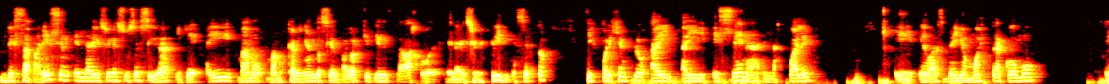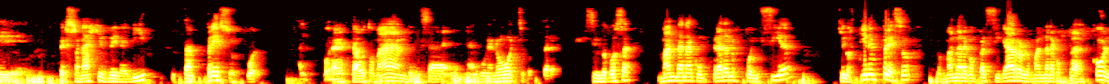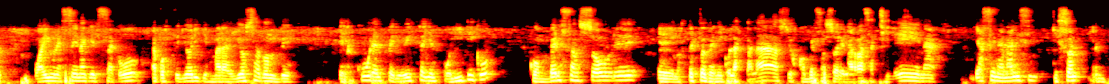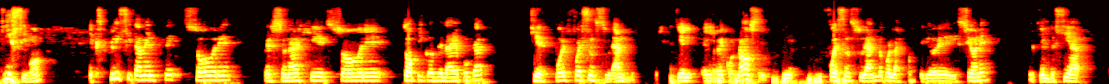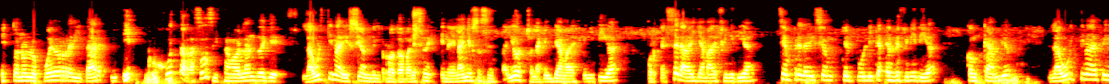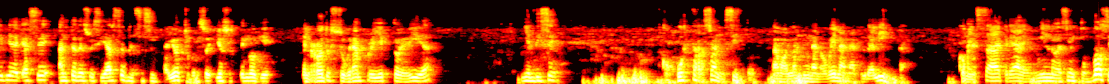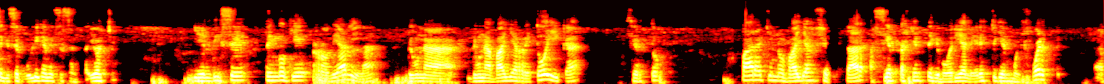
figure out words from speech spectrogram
desaparecen en las ediciones sucesivas y que ahí vamos, vamos caminando hacia el valor que tiene el trabajo de, de las ediciones críticas, ¿cierto? Es, por ejemplo, hay, hay escenas en las cuales eh, Edwards Bello muestra cómo eh, personajes de la élite están presos por, por haber estado tomando, quizá en alguna noche, por estar haciendo cosas, mandan a comprar a los policías que los tienen presos, los mandan a comprar cigarros, los mandan a comprar alcohol. O hay una escena que él sacó a posteriori que es maravillosa, donde el cura, el periodista y el político conversan sobre eh, los textos de Nicolás Palacios, conversan sobre la raza chilena, y hacen análisis que son riquísimos, explícitamente sobre personajes, sobre tópicos de la época, que después fue censurando. Y él, reconoce que fue censurando por las posteriores ediciones, porque él decía, esto no lo puedo reeditar, y, con justa razón, si estamos hablando de que la última edición del Roto aparece en el año 68, la que él llama definitiva, por tercera vez llama definitiva, siempre la edición que él publica es definitiva, con cambio, la última definitiva que hace antes de suicidarse es del 68, por eso yo sostengo que el Roto es su gran proyecto de vida, y él dice, con justa razón, insisto, estamos hablando de una novela naturalista, comenzada a crear en 1912, que se publica en el 68, y él dice, tengo que rodearla de una, de una valla retórica, ¿cierto? Para que no vaya a afectar a cierta gente que podría leer esto y que es muy fuerte,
